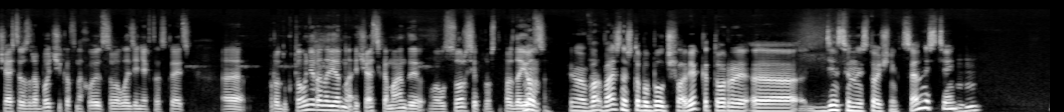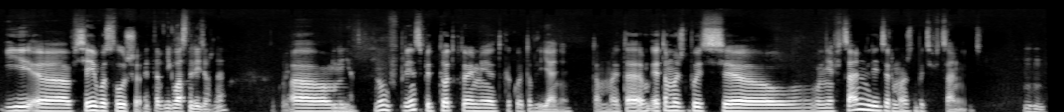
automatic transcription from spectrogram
часть разработчиков находится во владениях, так сказать, продукт-оунера, наверное, и часть команды в аутсорсе просто продается. Э, ва- Важно, чтобы был человек, который э, единственный источник ценностей, Мгм. и э, все его слушают. Это внегласный лидер, да? Такой, или нет? ну, в принципе, тот, кто имеет какое-то влияние. Там, это, это может быть э, неофициальный лидер, может быть официальный лидер. Мгм.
